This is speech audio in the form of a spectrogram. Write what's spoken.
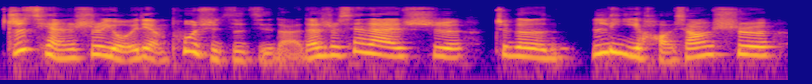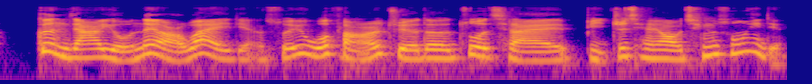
之前是有一点 push 自己的，但是现在是这个力好像是更加由内而外一点，所以我反而觉得做起来比之前要轻松一点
